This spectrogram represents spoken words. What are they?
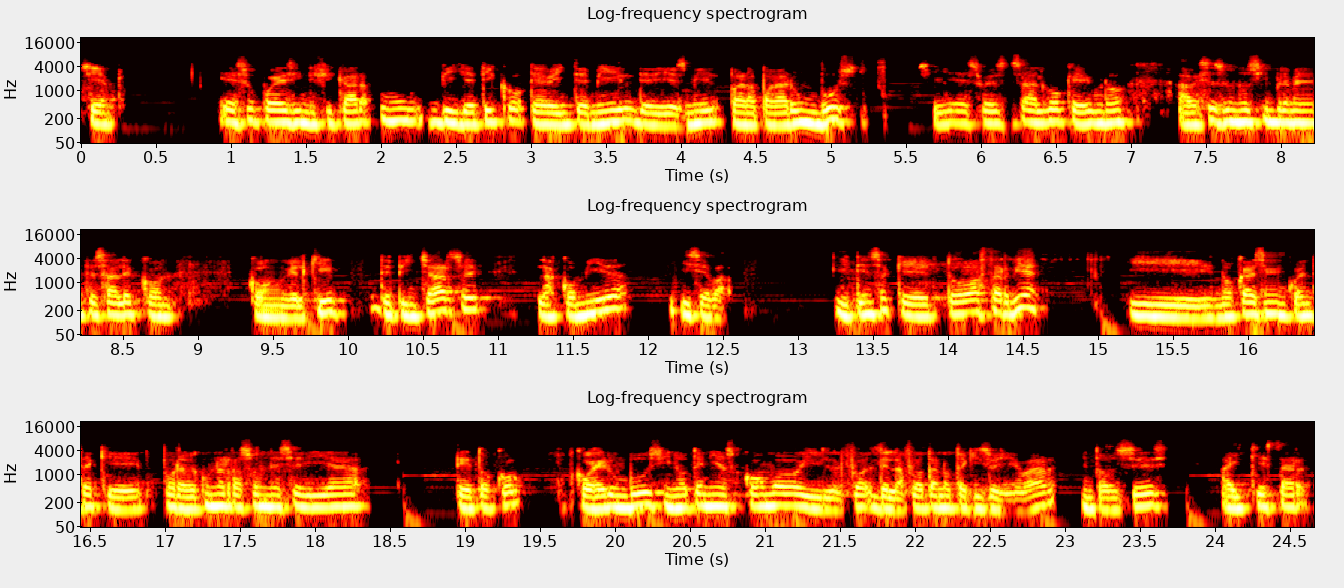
siempre. eso puede significar un billetico de 20 mil, de 10 mil para pagar un bus. ¿sí? Eso es algo que uno, a veces uno simplemente sale con, con el kit de pincharse, la comida y se va. Y piensa que todo va a estar bien. Y no caes en cuenta que por alguna razón ese día te tocó coger un bus y no tenías cómo y de la flota no te quiso llevar. Entonces hay que estar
